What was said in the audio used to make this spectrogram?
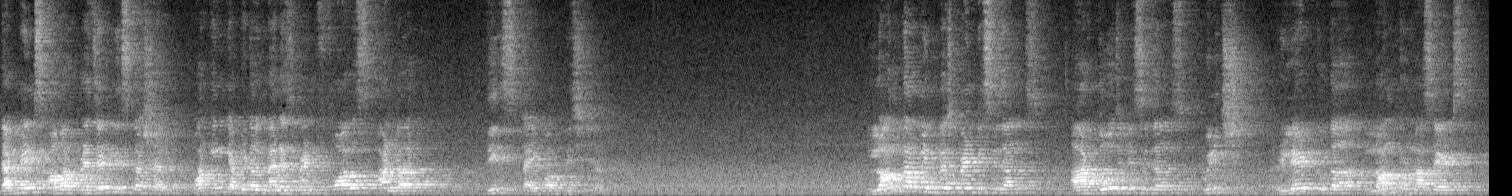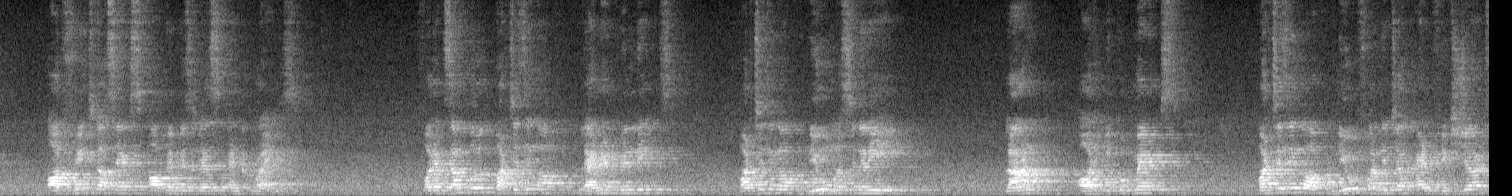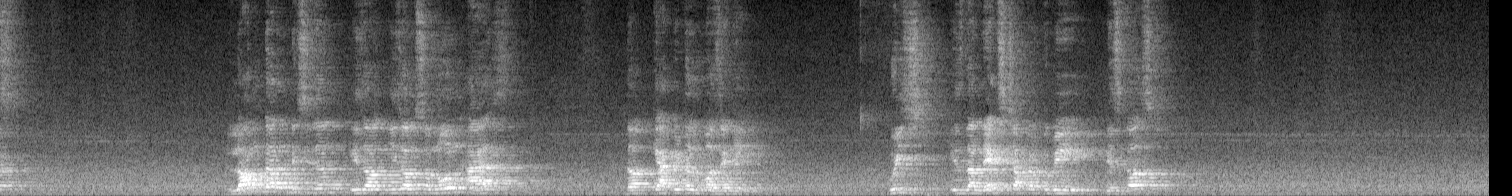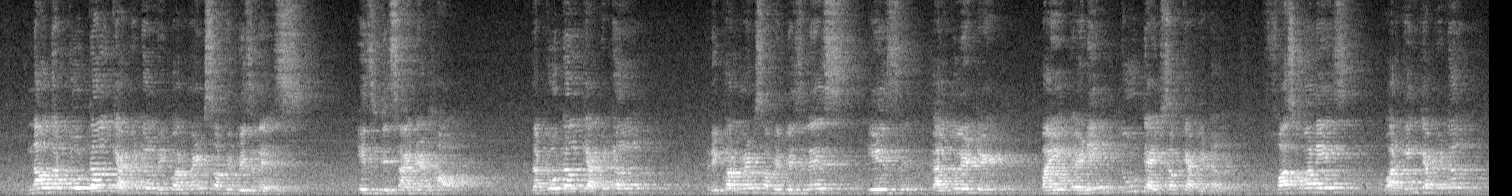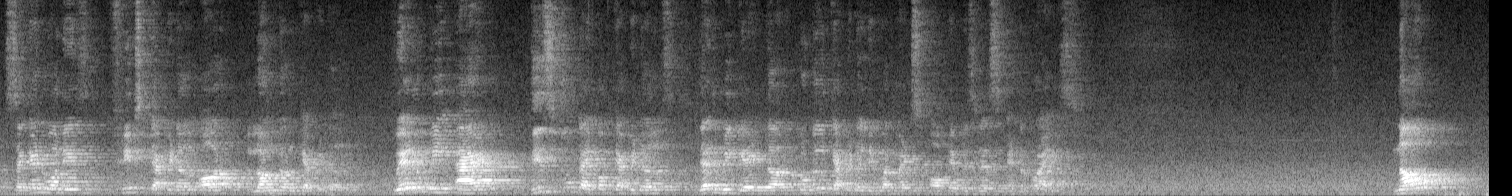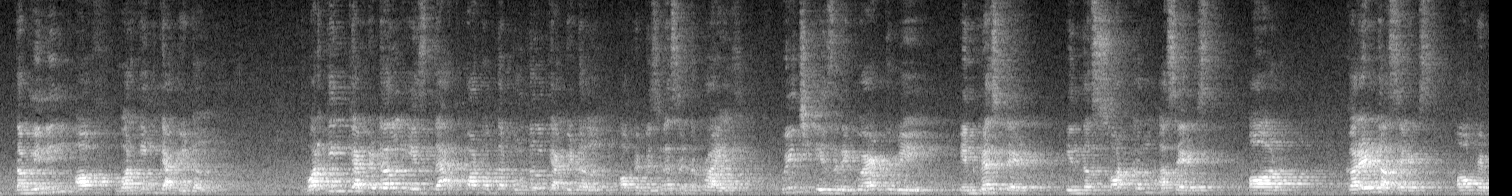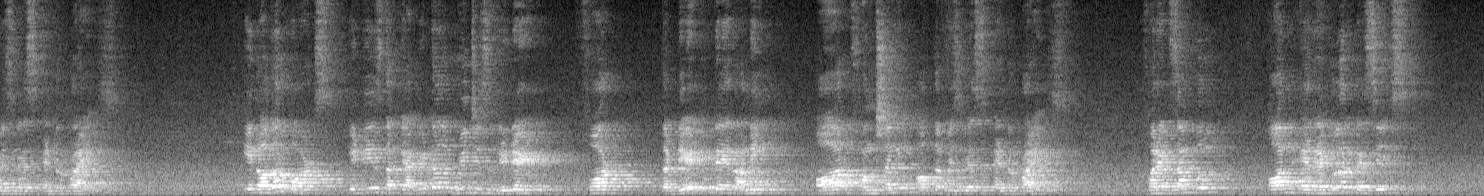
That means our present discussion, working capital management falls under this type of decision. Long-term investment decisions are those decisions which relate to the long-term assets or fixed assets of a business enterprise. For example, purchasing of land and buildings, purchasing of new machinery, plant or equipments, purchasing of new furniture and fixtures. Long-term decision is, is also known as the capital budgeting, which is the next chapter to be discussed. Now the total capital requirements of a business is decided how? The total capital requirements of a business is calculated by adding two types of capital. First one is working capital, second one is fixed capital or long-term capital. When we add these two type of capitals, then we get the total capital requirements of a business enterprise. Now, the meaning of working capital. Working capital is that part of the total capital of a business enterprise which is required to be invested in the short-term assets or current assets of a business enterprise. In other words, it is the capital which is needed for the day-to-day -day running or functioning of the business enterprise. For example, on a regular basis,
